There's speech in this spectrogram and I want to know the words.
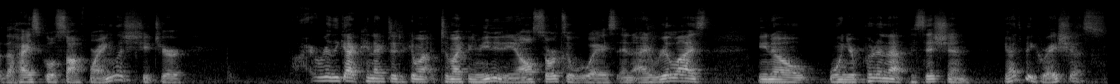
the high school sophomore English teacher, I really got connected to my, to my community in all sorts of ways. And I realized, you know, when you're put in that position, you have to be gracious.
